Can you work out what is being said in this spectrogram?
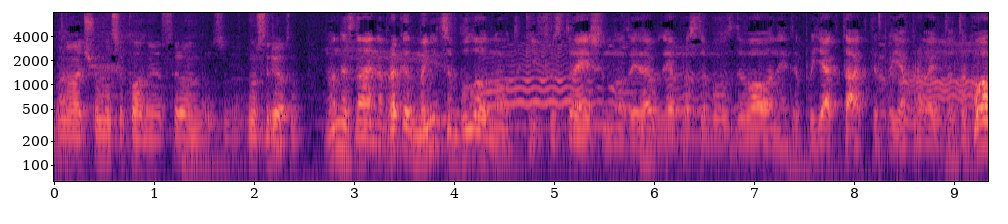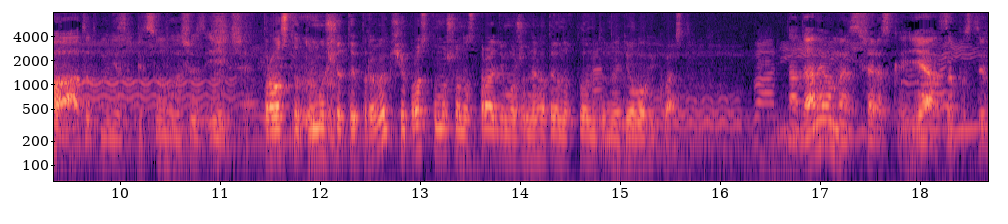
плану. Ну, а чому це я все одно не розумію. Ну, серйозно. Ну не знаю, наприклад, мені це було ну такий frustration. Ну я, я просто був здивований. Типу, як так? Типу, я привик до такого, а тут мені підсунули щось інше. Просто тому, що ти привик, чи просто тому, що насправді може негативно вплинути на діалог і квест? На даний момент, ще раз кажу, я запустив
